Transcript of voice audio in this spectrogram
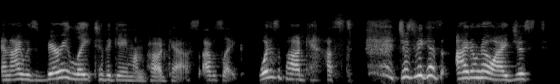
and I was very late to the game on podcasts. I was like, what is a podcast? just because I don't know. I just,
